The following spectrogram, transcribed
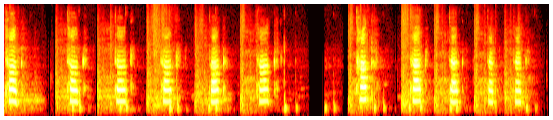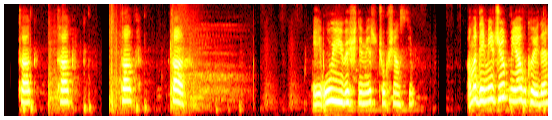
Tok. tak tak tak tak tak tak tak tak tak tak tak tak tak tak e, oy 5 demir çok şanslıyım ama demirci yok mu ya bu köyde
